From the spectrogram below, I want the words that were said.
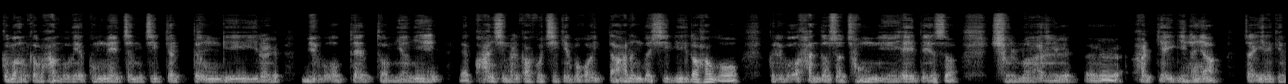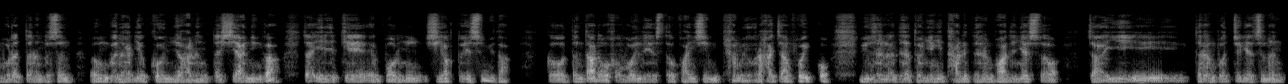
그만큼 한국의 국내 정치 결정기를 미국 대통령이 관심을 갖고 지켜보고 있다 하는 것이기도 하고 그리고 한도서 총리에 대해서 출마를 어, 할 계획이느냐 자 이렇게 물었다는 것은 은근하게 권유하는 뜻이 아닌가 자 이렇게 보는 시각도 있습니다. 그 어떤 다른 후보에 대해서도 관심 표명을 하지 않고 있고 윤석열 대통령이 탈의되는 과정에서 자 이 트럼프 쪽에서는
